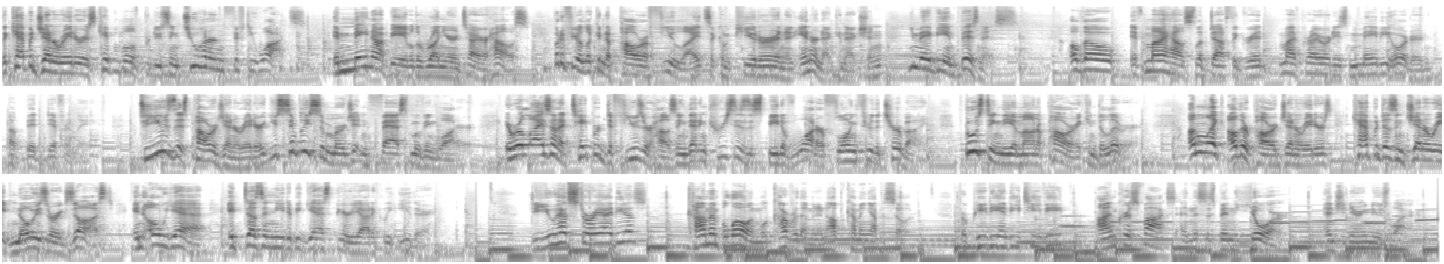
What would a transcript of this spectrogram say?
The Cappa generator is capable of producing 250 watts. It may not be able to run your entire house, but if you're looking to power a few lights, a computer, and an internet connection, you may be in business. Although, if my house slipped off the grid, my priorities may be ordered a bit differently. To use this power generator, you simply submerge it in fast-moving water. It relies on a tapered diffuser housing that increases the speed of water flowing through the turbine, boosting the amount of power it can deliver. Unlike other power generators, Cappa doesn't generate noise or exhaust, and oh yeah, it doesn't need to be gassed periodically either. Do you have story ideas? Comment below and we'll cover them in an upcoming episode. For PD&D TV, I'm Chris Fox and this has been your Engineering Newswire.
